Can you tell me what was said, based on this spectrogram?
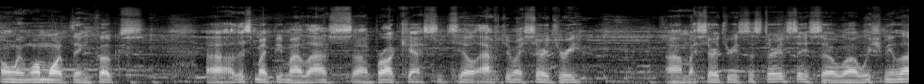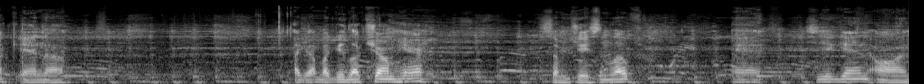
Only one more thing, folks. Uh, this might be my last uh, broadcast until after my surgery. Uh, my surgery is this Thursday, so uh, wish me luck. And uh, I got my good luck charm here, some Jason Love, and see you again on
